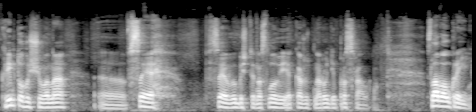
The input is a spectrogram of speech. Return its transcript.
Крім того, що вона е, все, все, вибачте на слові, як кажуть народі, просрала. Слава Україні!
